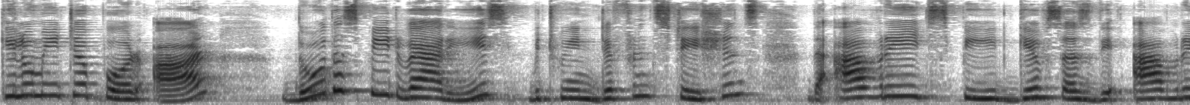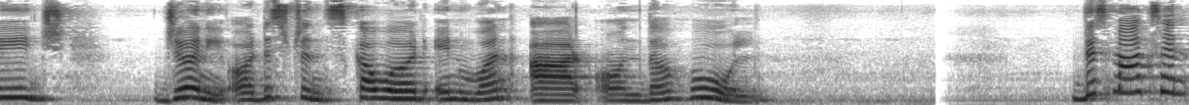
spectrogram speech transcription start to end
km per hour. Though the speed varies between different stations, the average speed gives us the average journey or distance covered in one hour on the whole. This marks an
